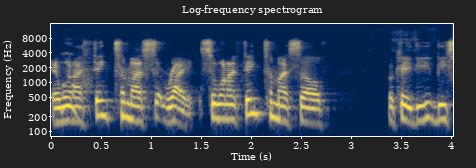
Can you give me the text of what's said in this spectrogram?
And when I think to myself, right. So when I think to myself, okay, the, these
